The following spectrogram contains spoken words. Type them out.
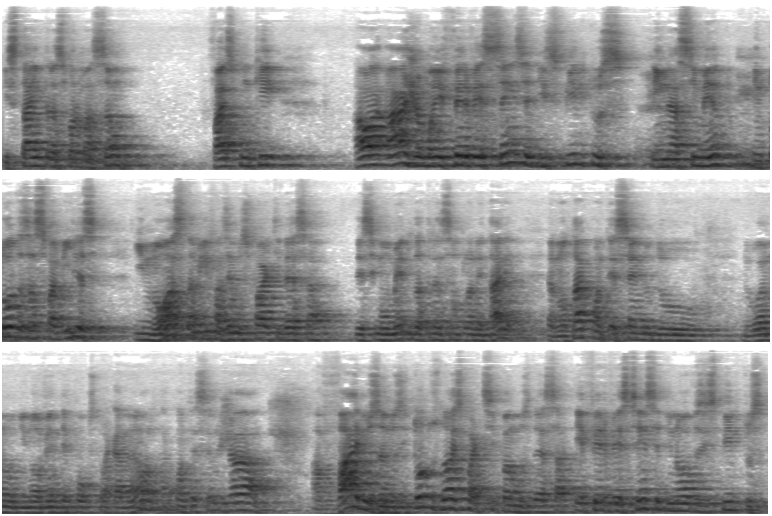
está em transformação, faz com que haja uma efervescência de espíritos em nascimento em todas as famílias e nós também fazemos parte dessa, desse momento da transição planetária ela não está acontecendo do, do ano de 90 e poucos para cá, não. Acontecendo já há vários anos e todos nós participamos dessa efervescência de novos espíritos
